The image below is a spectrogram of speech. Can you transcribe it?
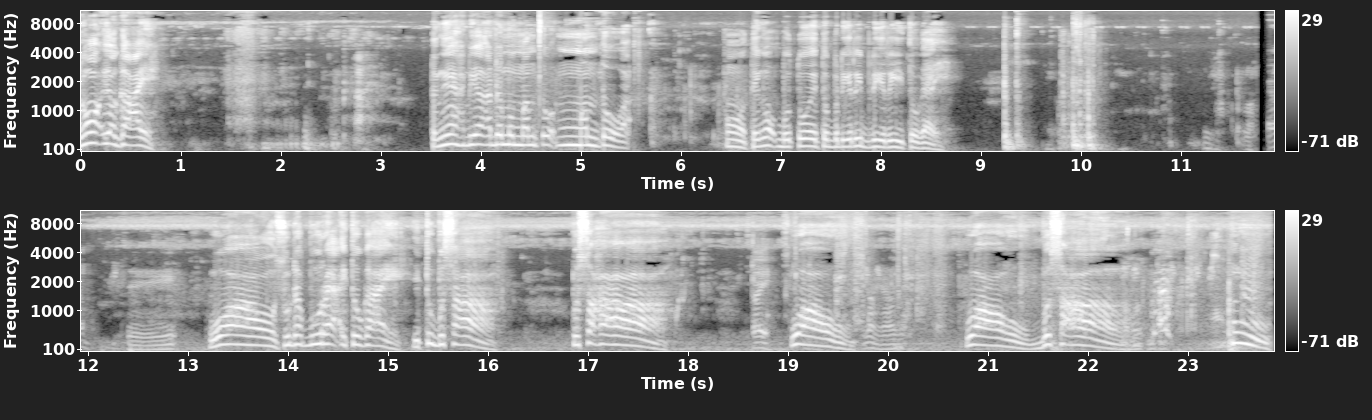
Nyok ya guys. Tengah dia ada membantu membantu. Wak. Oh, tengok butuh itu berdiri-berdiri itu guys. Wow, sudah burak itu guys. Itu besar. Besar. Wow, Nah, ya, ya. wow, besar. Huh,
